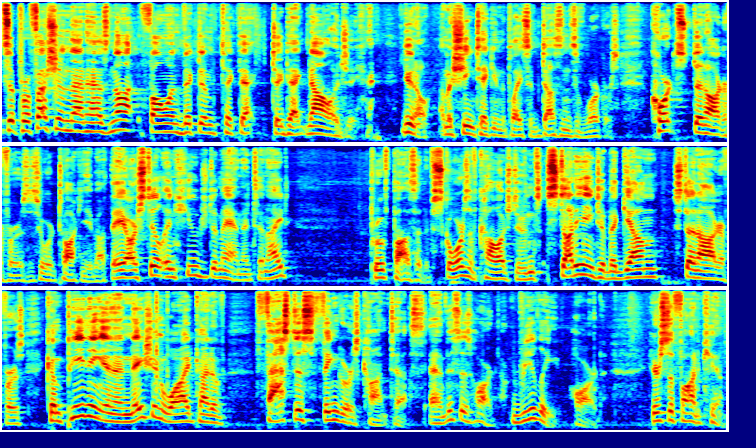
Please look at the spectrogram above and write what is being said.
It's a profession that has not fallen victim to, te- to technology. You know, a machine taking the place of dozens of workers. Court stenographers is who we're talking about. They are still in huge demand, and tonight, proof positive. Scores of college students studying to become stenographers, competing in a nationwide kind of fastest fingers contest. And this is hard, really hard. Here's Safan Kim.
